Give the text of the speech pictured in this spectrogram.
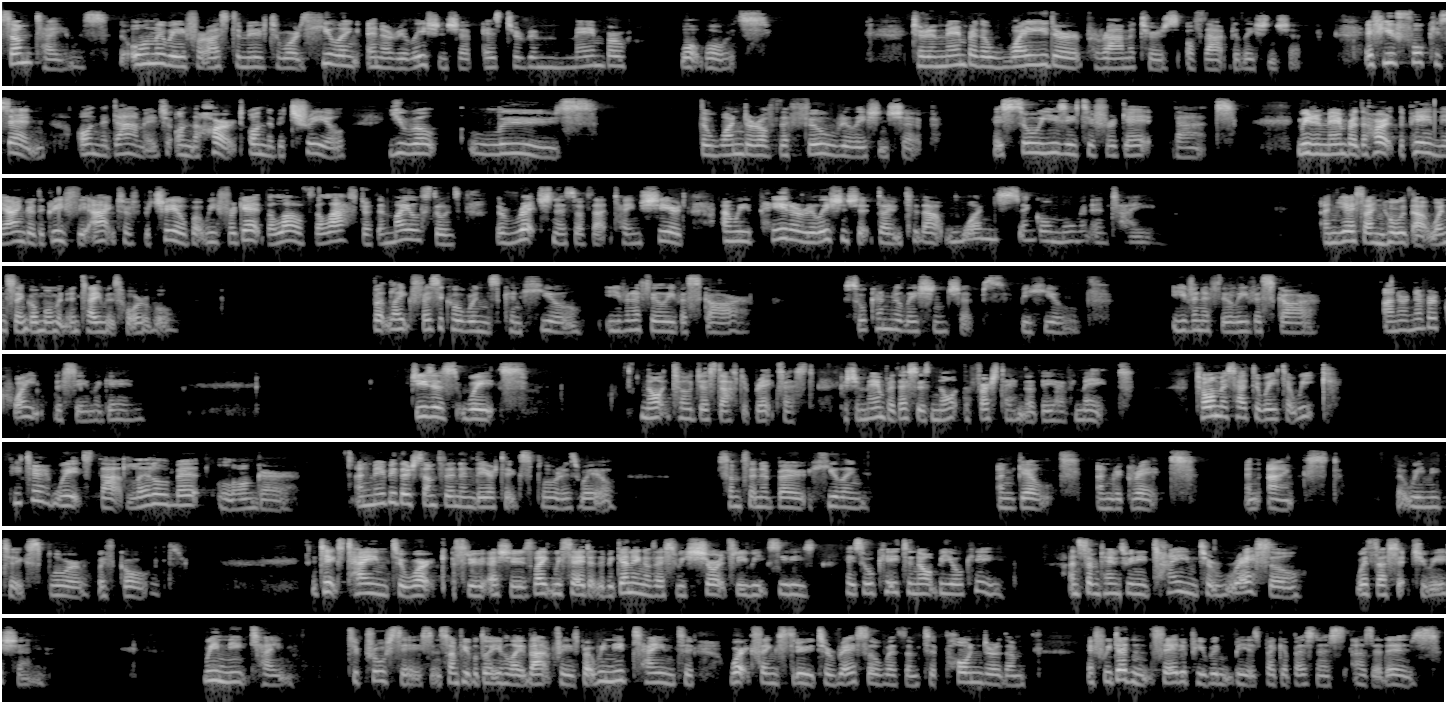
Sometimes the only way for us to move towards healing in a relationship is to remember what was, to remember the wider parameters of that relationship. If you focus in on the damage, on the hurt, on the betrayal, you will lose the wonder of the full relationship it's so easy to forget that. We remember the hurt, the pain, the anger, the grief, the act of betrayal, but we forget the love, the laughter, the milestones, the richness of that time shared, and we pare our relationship down to that one single moment in time. And yes, I know that one single moment in time is horrible. But like physical wounds can heal, even if they leave a scar, so can relationships be healed, even if they leave a scar and are never quite the same again. Jesus waits not till just after breakfast, because remember, this is not the first time that they have met. Thomas had to wait a week. Peter waits that little bit longer. And maybe there's something in there to explore as well. Something about healing and guilt and regret and angst that we need to explore with God. It takes time to work through issues. Like we said at the beginning of this wee short three week series, it's okay to not be okay. And sometimes we need time to wrestle with a situation. We need time to process, and some people don't even like that phrase, but we need time to work things through, to wrestle with them, to ponder them. If we didn't, therapy wouldn't be as big a business as it is.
